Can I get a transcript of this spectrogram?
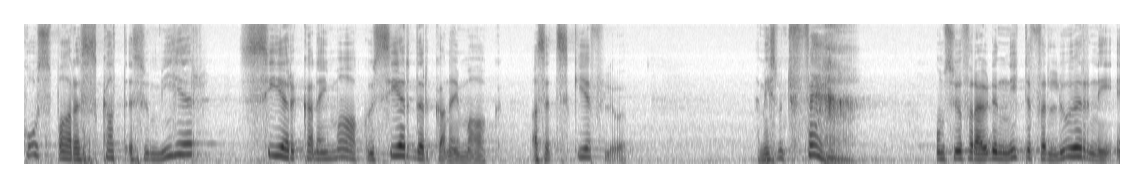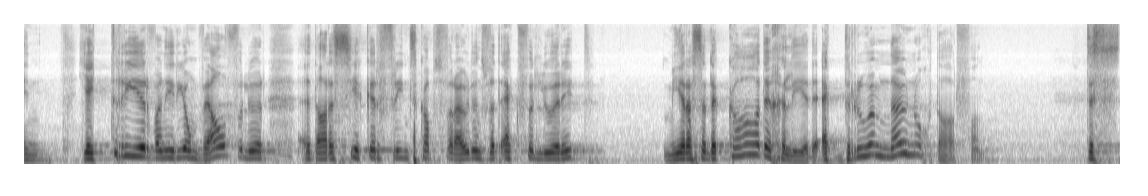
kosbare skat is, hoe meer seer kan hy maak? Hoe seerder kan hy maak as dit skeefloop? 'n Mens moet veg om so 'n verhouding nie te verloor nie en jy treur wanneer jy hom wel verloor. Eh, daar is seker vriendskapsverhoudings wat ek verloor het meer as 'n dekade gelede. Ek droom nou nog daarvan. Dis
